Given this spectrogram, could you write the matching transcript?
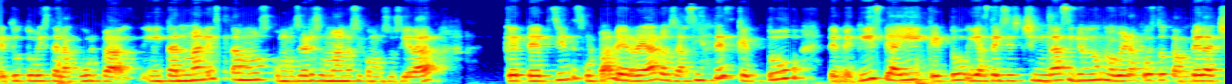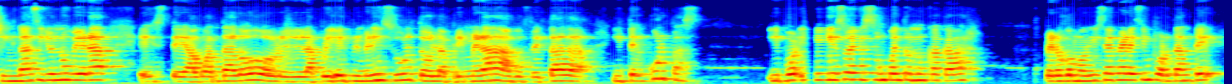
que tú tuviste la culpa y tan mal estamos como seres humanos y como sociedad que te sientes culpable, real, o sea, sientes que tú te metiste ahí, que tú, y hasta dices, chingas, si yo no me hubiera puesto tan peda, chingas, si yo no hubiera este, aguantado la, el primer insulto, la primera bofetada, y te culpas. Y, por, y eso es un cuento nunca acabar. Pero como dice Fer, es importante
